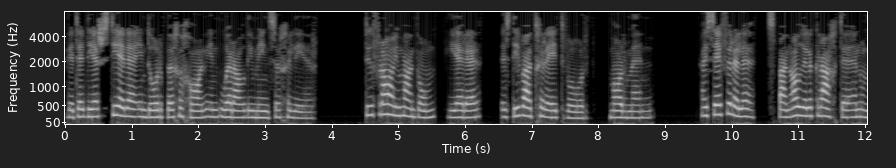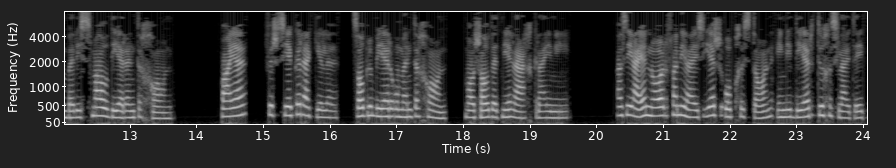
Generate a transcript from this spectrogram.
het hy deer stede en dorpe gegaan en ooral die mensen geleer. Toe vraag iemand om, Heere, is die wat gereed wordt, maar men. Hy sê vir hulle, span al julle krachten in om by die smal dier in te gaan. Paie, verzeker ik jullie, zal proberen om in te gaan, maar zal dit niet recht krijgen. Nie. Als die eienaar van die huis eerst opgestaan en die deur toegesluit het,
